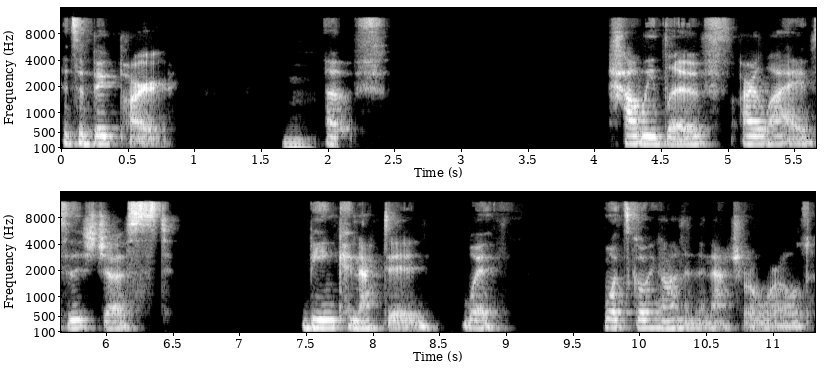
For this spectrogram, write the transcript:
it's a big part mm. of how we live our lives is just being connected with what's going on in the natural world.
